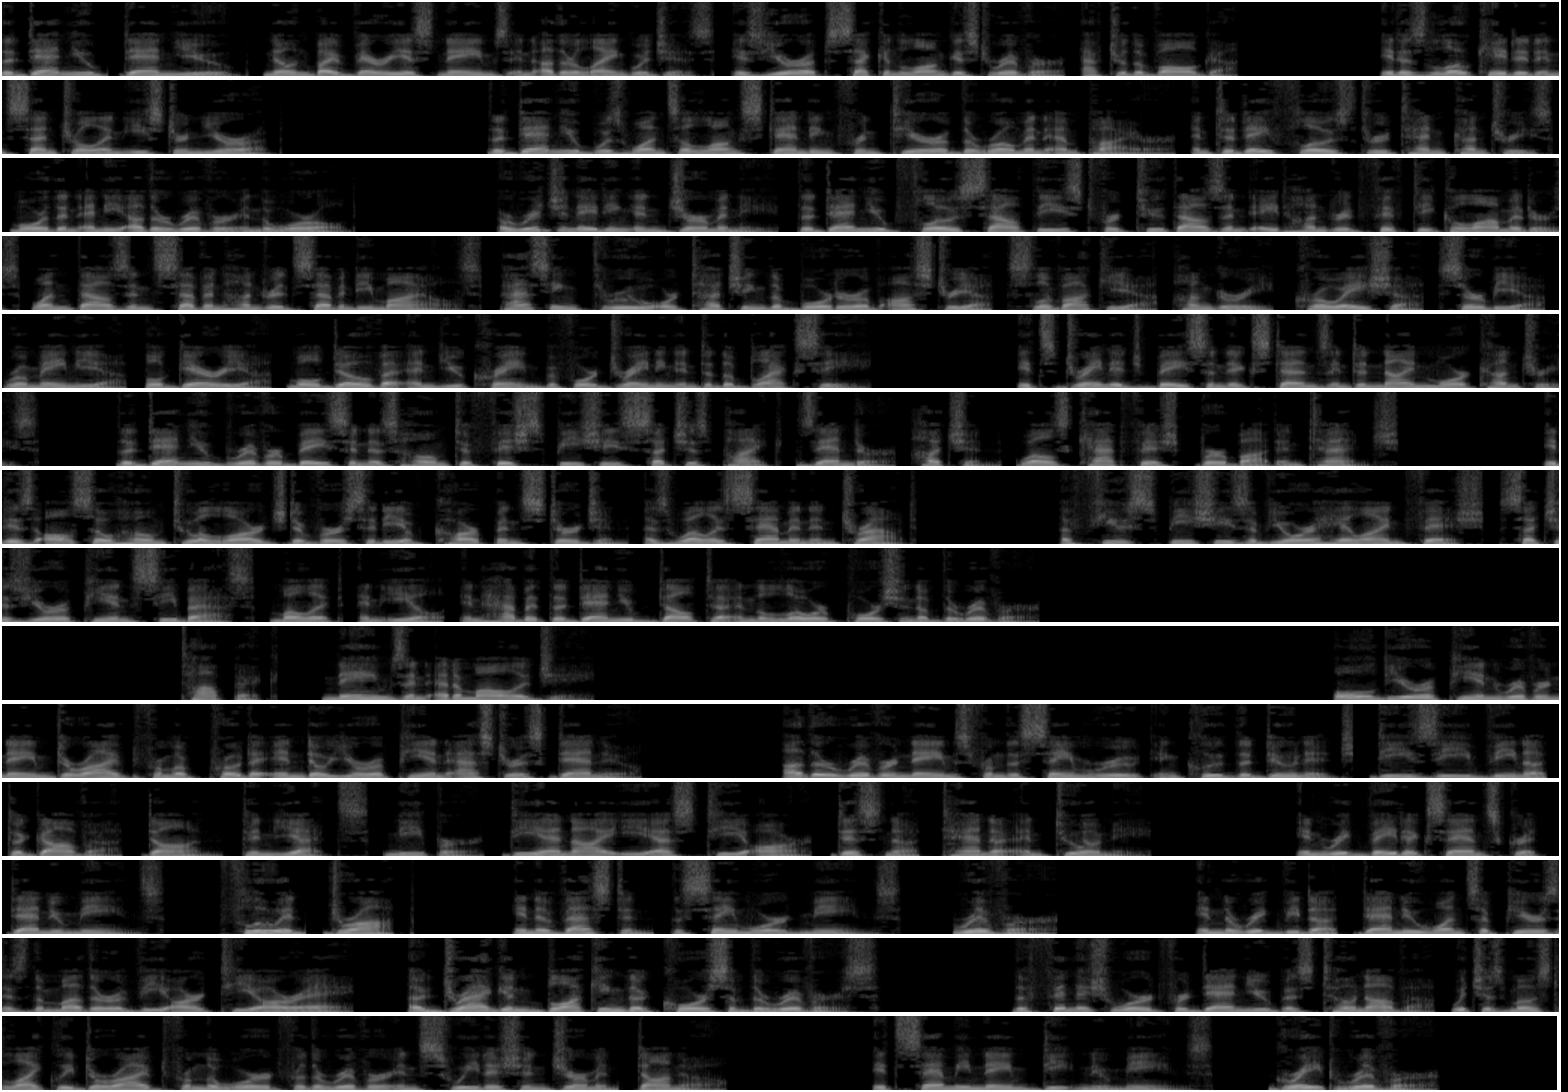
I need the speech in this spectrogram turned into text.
The Danube, Danube, known by various names in other languages, is Europe's second longest river, after the Volga. It is located in Central and Eastern Europe. The Danube was once a long-standing frontier of the Roman Empire, and today flows through ten countries, more than any other river in the world. Originating in Germany, the Danube flows southeast for 2850 kilometers, 1770 miles, passing through or touching the border of Austria, Slovakia, Hungary, Croatia, Serbia, Romania, Bulgaria, Moldova and Ukraine before draining into the Black Sea. Its drainage basin extends into 9 more countries. The Danube River basin is home to fish species such as pike, zander, huchen, Wels catfish, burbot and tench. It is also home to a large diversity of carp and sturgeon, as well as salmon and trout. A few species of euryhaline fish, such as European seabass, mullet, and eel, inhabit the Danube delta and the lower portion of the river. Names and etymology Old European river name derived from a Proto-Indo-European asterisk Danu. Other river names from the same root include the Dunaj, Dz Vina, Daugava, Don, Donetsk, Dnieper, Dniestr, Disna, Tana and Tuoni. In Rigvedic Sanskrit, Danu means, "...fluid, drop". In Avestan, the same word means, "...river". In the Rigveda, Danu once appears as the mother of Vrtra, a dragon blocking the course of the rivers. The Finnish word for Danube is Tonava, which is most likely derived from the word for the river in Swedish and German, Dano. Its Sami name Deatnu means, "...great river".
